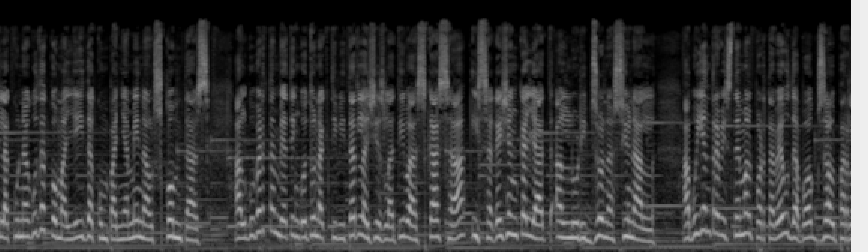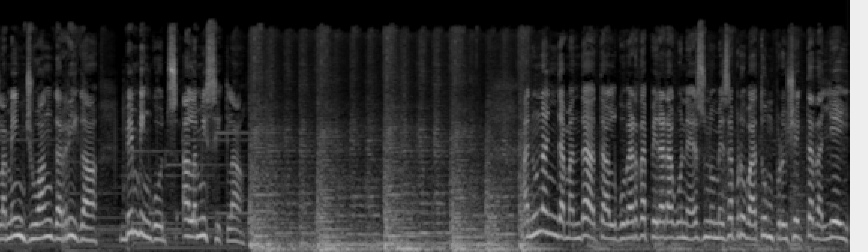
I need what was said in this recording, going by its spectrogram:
i la coneguda com a llei d'acompanyament als comptes. El govern també ha tingut una activitat legislativa escassa i segueix encallat en l'horitzó nacional. Avui entrevistem el portaveu de Vox al Parlament, Joan Garriga. Benvinguts a l'Hemicicle. En un any de mandat, el govern de Pere Aragonès només ha aprovat un projecte de llei,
